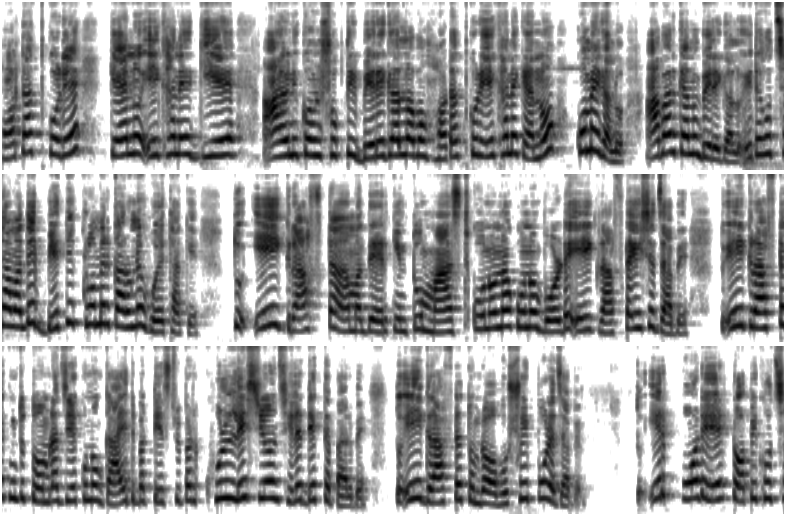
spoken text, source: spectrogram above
হঠাৎ করে কেন এখানে গিয়ে আয়নীকরণ শক্তি বেড়ে গেল এবং হঠাৎ করে এখানে কেন কমে গেল? আবার কেন বেড়ে গেল? এটা হচ্ছে আমাদের ব্যতিক্রমের কারণে হয়ে থাকে। তো এই গ্রাফটা আমাদের কিন্তু মাস্ট কোনো না কোনো বোর্ডে এই গ্রাফটা এসে যাবে। তো এই গ্রাফটা কিন্তু তোমরা যে কোনো গাইড বা টেস্ট পেপার খুললে সৃজনশীলে দেখতে পারবে। তো এই গ্রাফটা তোমরা অবশ্যই পড়ে যাবে। তো এর পরের টপিক হচ্ছে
